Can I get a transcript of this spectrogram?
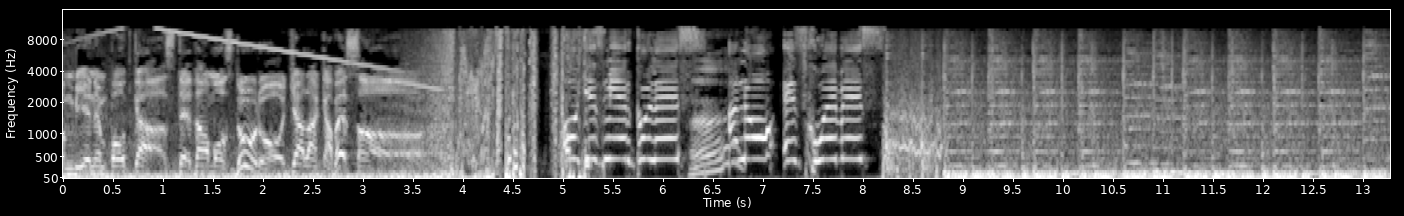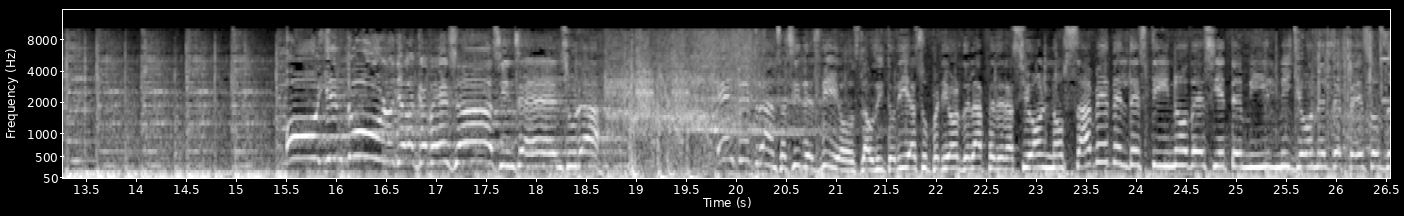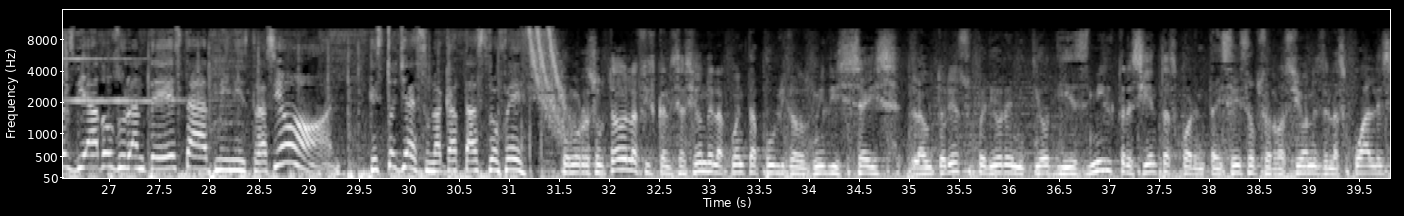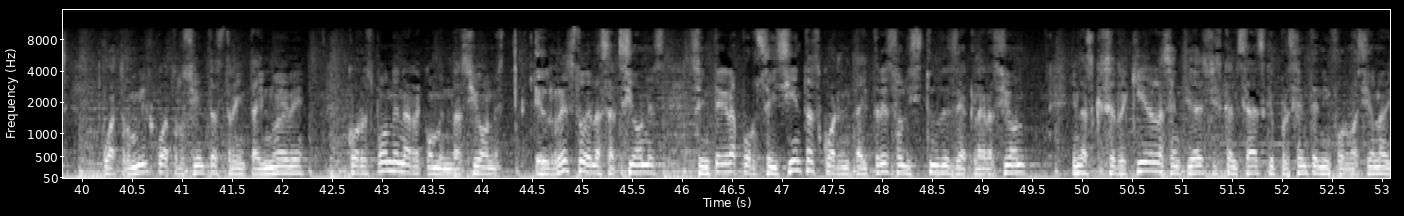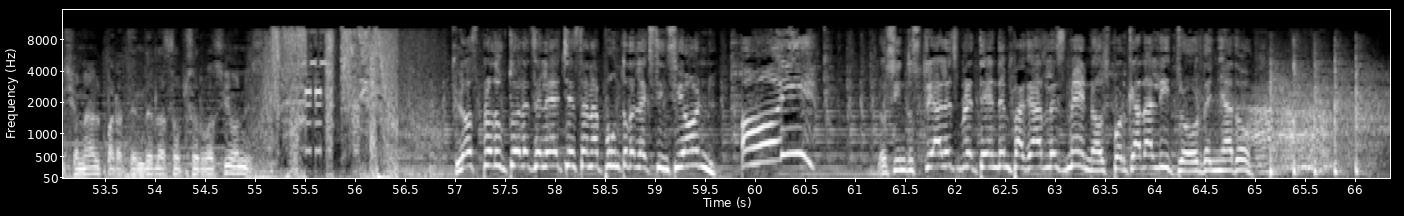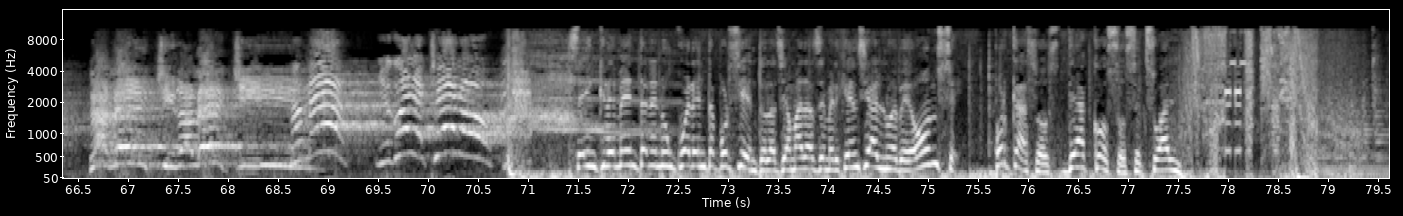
También en podcast te damos duro y a la cabeza. Hoy es miércoles. ¿Ah? ah, no, es jueves. Y desvíos, la Auditoría Superior de la Federación no sabe del destino de 7 mil millones de pesos desviados durante esta administración. Esto ya es una catástrofe. Como resultado de la fiscalización de la cuenta pública 2016, la Auditoría Superior emitió 10.346 observaciones, de las cuales 4.439 corresponden a recomendaciones. El resto de las acciones se integra por 643 solicitudes de aclaración en las que se requiere a las entidades fiscalizadas que presenten información adicional para atender las observaciones. Los productores de leche están a punto de la extinción. ¡Ay! Los industriales pretenden pagarles menos por cada litro ordeñado. ¡La leche, la leche! ¡Mamá! ¡Llegó! Se incrementan en un 40% las llamadas de emergencia al 911 por casos de acoso sexual.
